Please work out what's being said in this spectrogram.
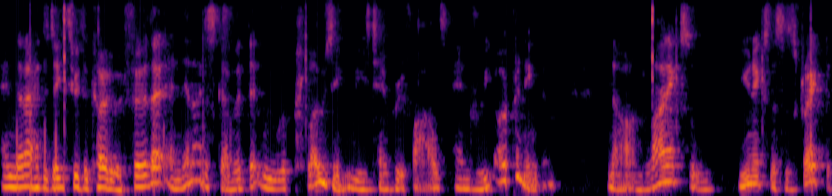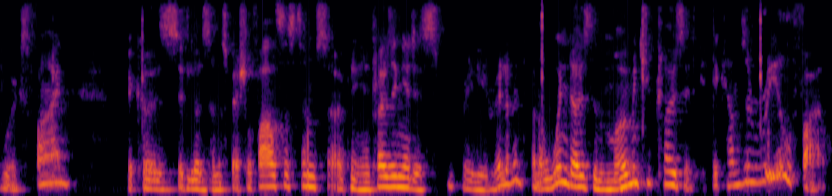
And then I had to dig through the code a bit further. And then I discovered that we were closing these temporary files and reopening them. Now on Linux or Unix, this is great. It works fine because it lives on a special file system. So opening and closing it is really irrelevant. But on Windows, the moment you close it, it becomes a real file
